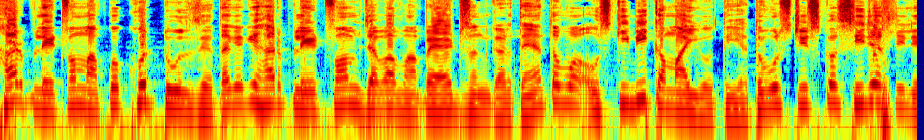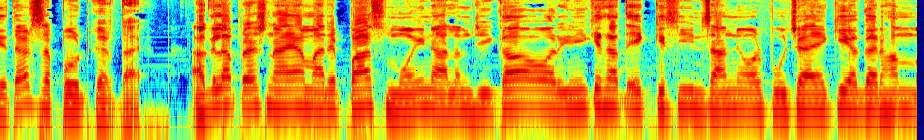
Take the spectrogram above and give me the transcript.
हर प्लेटफॉर्म आपको खुद टूल्स देता है, क्योंकि हर प्लेटफॉर्म जब आप वहाँ पर एड्स रन करते हैं तो वो उसकी भी कमाई होती है. तो उस चीज़ को सीरियसली लेता है सपोर्ट करता है। अगला प्रश्न आया हमारे पास मोइन आलम जी का, और इन्हीं के साथ एक किसी इंसान ने और पूछा है कि अगर हम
